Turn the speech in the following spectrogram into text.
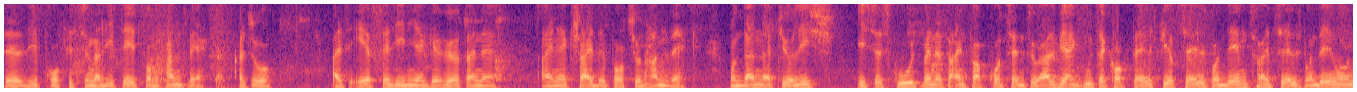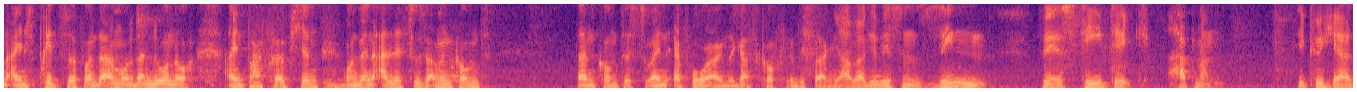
die, die, Professionalität vom Handwerker. Also als erste Linie gehört eine, eine gescheite Portion Handwerk. Und dann natürlich ist es gut, wenn es einfach prozentual wie ein guter Cocktail, vier Zähl von dem, zwei Zähl von dem und ein Spritzer von dem und dann nur noch ein paar Tröpfchen. Mhm. Und wenn alles zusammenkommt, dann kommt es zu einem hervorragenden Gastkoch, würde ich sagen. Ja, aber gewissen Sinn für Ästhetik hat man. Die Küche hat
